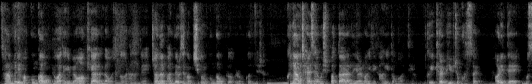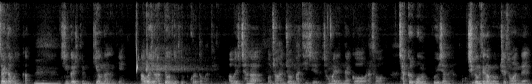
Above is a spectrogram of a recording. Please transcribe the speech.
사람들이 막 꿈과 목표가 되게 명확해야 된다고 생각을 하는데 저는 반대로 생각하면 지금은 꿈과 목표가 별로 없거든요. 저는. 음. 그냥 잘 살고 싶었다라는 열망이 되게 강했던 것 같아요. 그게 결핍이 좀 컸어요. 어릴 때 못 살다 보니까 음. 지금까지 좀 기억나는 게 아버지가 학교 온게 되게 부끄러웠던 것 같아요. 아버지 차가 엄청 안 좋은 마티즈 정말 옛날 거라서 차 끌고 오면 보이잖아요. 지금 생각하면 너무 죄송한데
